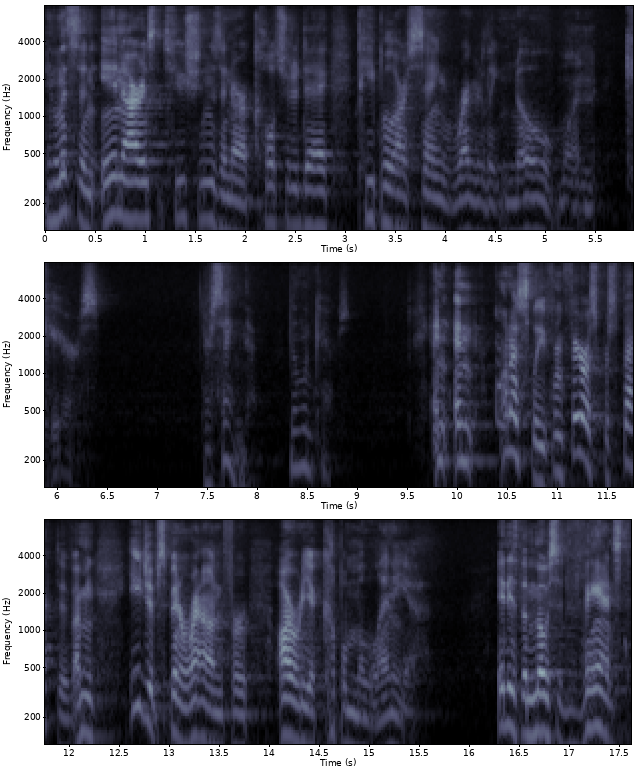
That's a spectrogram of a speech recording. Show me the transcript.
And listen, in our institutions and our culture today, people are saying regularly, no one cares. They're saying that. No one cares. And, and honestly, from Pharaoh's perspective, I mean, Egypt's been around for already a couple millennia. It is the most advanced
